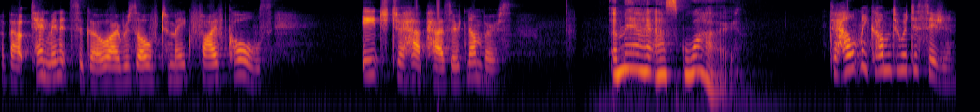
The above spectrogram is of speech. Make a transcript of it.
About ten minutes ago, I resolved to make five calls, each to haphazard numbers, Uh, may I ask why? To help me come to a decision.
